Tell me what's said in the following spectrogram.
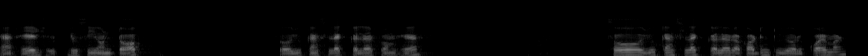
and here you, you see on top. So you can select color from here. So you can select color according to your requirement.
